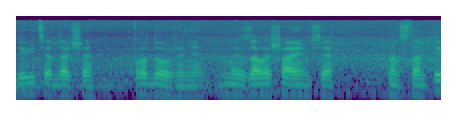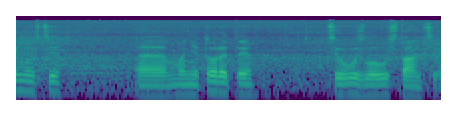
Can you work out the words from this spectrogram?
Дивіться далі продовження. Ми залишаємося в Константинівці моніторити цю узлову станцію.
